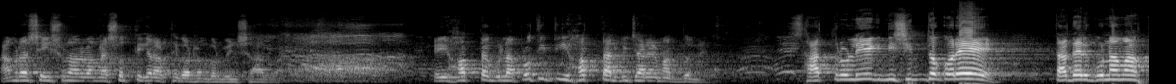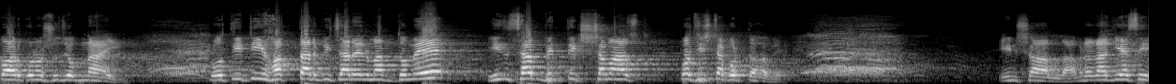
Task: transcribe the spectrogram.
আমরা সেই সোনার বাংলা সত্যিকার অর্থে গঠন করব ইনশাআল্লাহ। এই হত্যাগুলা প্রতিটি হত্যার বিচারের মাধ্যমে। ছাত্রলীগ নিষিদ্ধ করে তাদের গুনামাফ পাওয়ার কোনো সুযোগ নাই। প্রতিটি হত্যার বিচারের মাধ্যমে ইনসাফ ভিত্তিক সমাজ প্রতিষ্ঠা করতে হবে। ইনশাআল্লাহ। আমরা রাজি আছি?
